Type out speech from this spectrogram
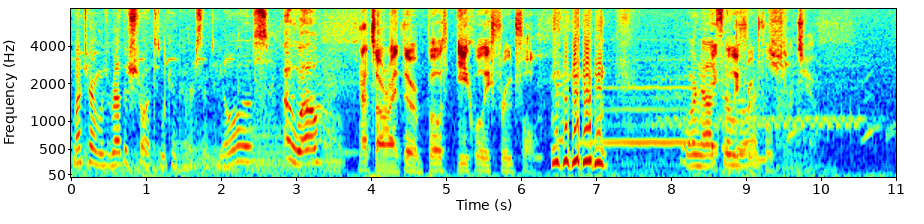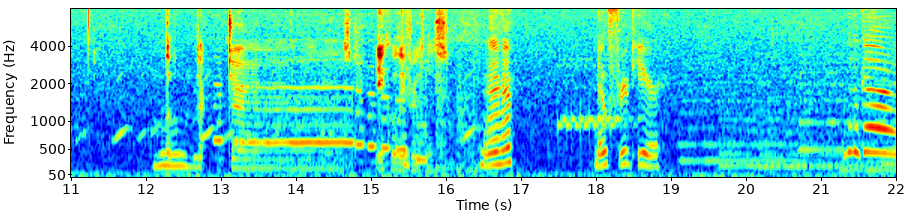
My turn was rather short in comparison to yours. Oh well. That's all right. They were both equally fruitful. Or not so equally much. fruitful turns, yeah. Both turns. Equally fruitless. Uh-huh. No fruit here. Little guy.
